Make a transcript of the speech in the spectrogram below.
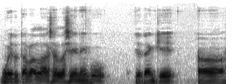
muita tavallaan sellaisia niin kuin jotenkin uh,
